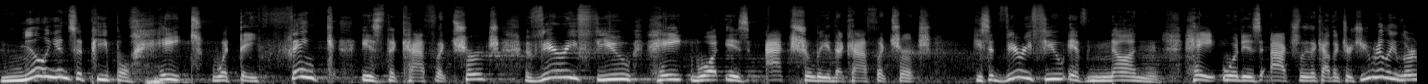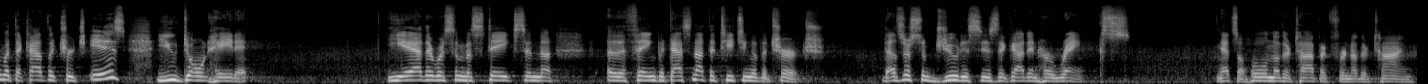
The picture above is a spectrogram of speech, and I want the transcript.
millions of people hate what they think is the Catholic Church. Very few hate what is actually the Catholic Church. He said, very few, if none, hate what is actually the Catholic Church. You really learn what the Catholic Church is, you don't hate it. Yeah, there were some mistakes in the, uh, the thing, but that's not the teaching of the church. Those are some Judases that got in her ranks. That's a whole nother topic for another time.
